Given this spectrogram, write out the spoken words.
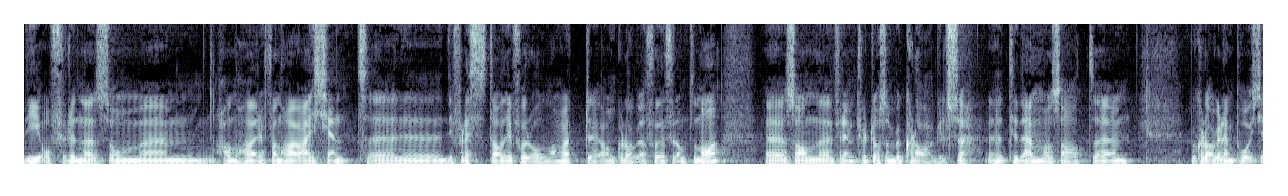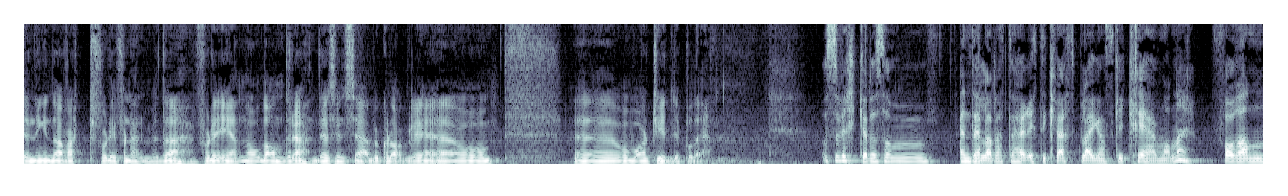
de ofrene som han har For han har jo erkjent de fleste av de forholdene han har vært anklaga for fram til nå. Eh, så han eh, fremførte også en beklagelse eh, til dem og sa at beklager den påkjenningen det har vært for de fornærmede for det ene og det andre. Det syns jeg er beklagelig, og, og, var tydelig på det. Og Så virker det som en del av dette her etter hvert ble ganske krevende for han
